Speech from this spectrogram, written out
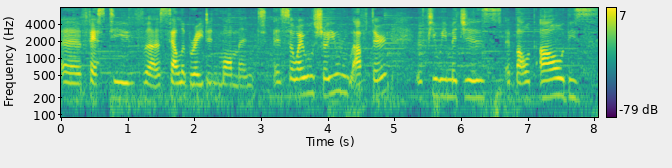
uh, festive, uh, celebrated moment. so I will show you after a few images about how these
